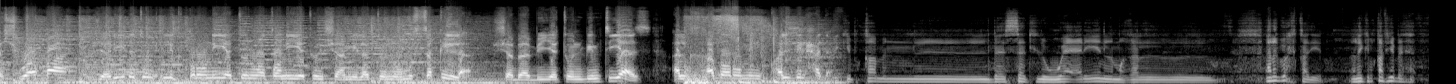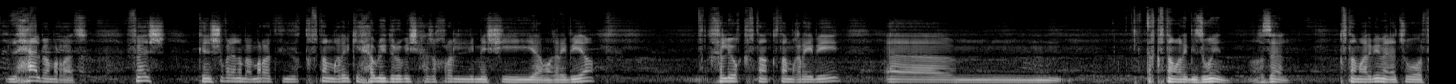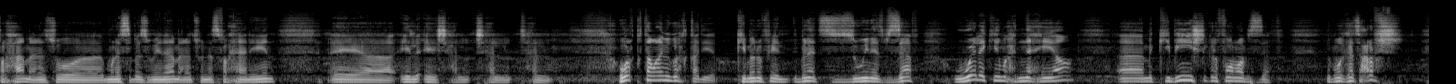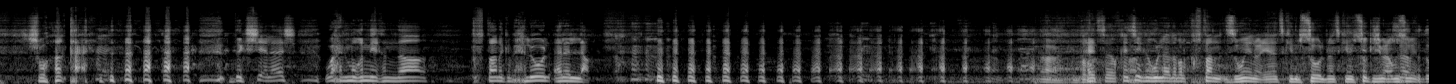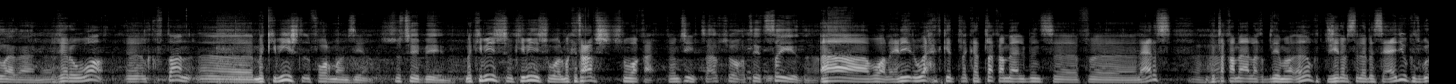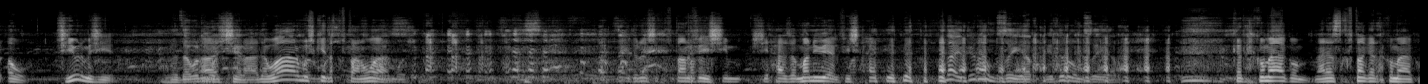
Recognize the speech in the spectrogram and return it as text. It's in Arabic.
أشواق جريدة إلكترونية وطنية شاملة ومستقلة شبابية بامتياز. الخبر من قلب الحدث. كيبقى من الباسات الواعرين المغل أنا نقول واحد القضية. أنا كيبقى بالح- الحال بعض المرات فاش كنشوف أنا بعض المرات القفطان المغربي كيحاولوا يديروا به شي حاجة أخرى اللي ماشي هي مغربية. خليو قفطان قفطان مغربي. قفطان مغربي زوين غزال. قفطان مغربي معناته الفرحه معناته مناسبة زوينة معناته الناس فرحانين. إيه إيه إيه شحال شحال شحال. هو القفطان المغربي واحد القضية كيبانوا فيه البنات زوينات بزاف ولكن واحد الناحية آه ما كيبينش لك الفورما بزاف. donc ما كتعرفش اش واقع. داك الشيء علاش واحد المغني غنى قفطانك محلول أنا لا. حيت لقيتي كنقول لها دابا القفطان زوين وعيالات كيلبسوه البنات كيلبسوه كيجي معاهم زوين. غير هو آه، القفطان آه، ما كيبينش الفورما مزيان. شو تيبين؟ ما كيبينش ما كيبينش هو ما كتعرفش شنو واقع فهمتي؟ تعرف وقت تصيدها آه voilà. يعني الواحد كتل- كتلاقى مع البنت في العرس وكتلاقى معها على غد ليما وكتجي لابسه لاباس عادي وكتقول أو شي ولا ماشي؟ هذا هو آه، المشكل. هذا هو المشكل القفطان هو يديروا شي قفطان فيه شي شي حاجة manuel فيه شي حاجة. لا يديروه مزير يديروه مزير كنضحكوا معاكم مع ناس قفطان كنضحكوا معاكم.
